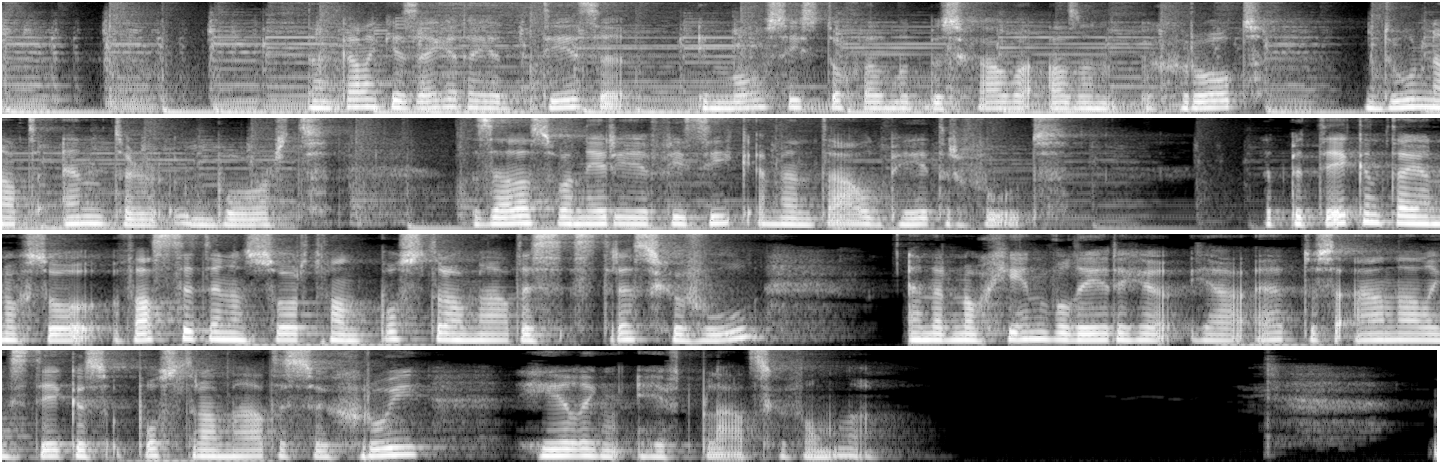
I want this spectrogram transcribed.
Dan kan ik je zeggen dat je deze emoties toch wel moet beschouwen als een groot do not enter board. Zelfs wanneer je je fysiek en mentaal beter voelt. Het betekent dat je nog zo vastzit in een soort van posttraumatisch stressgevoel en er nog geen volledige, ja, tussen aanhalingstekens, posttraumatische groei, heling heeft plaatsgevonden.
